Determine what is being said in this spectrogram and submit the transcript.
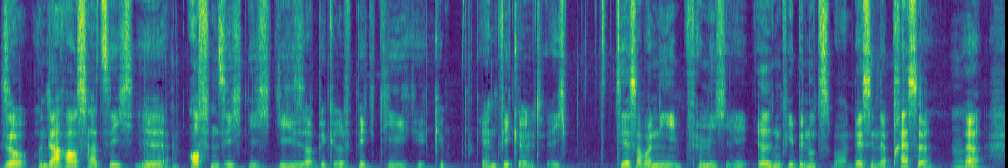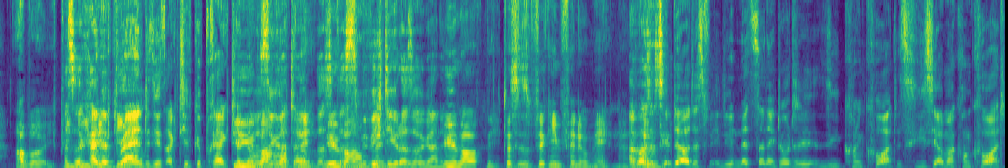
So, und daraus hat sich äh, offensichtlich dieser Begriff Big T entwickelt. Ich der ist aber nie für mich irgendwie benutzt worden. Der ist in der Presse, mhm. ja, aber ich bin Also keine Brand, die Sie jetzt aktiv geprägt hat, aber Sie gesagt haben, das, das ist mir wichtig oder so, gar nicht. Überhaupt nicht. Das ist wirklich ein Phänomen. Ne? Aber also, es gibt ja auch das, die letzte Anekdote, die Concorde. Es hieß ja auch mal Concorde.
